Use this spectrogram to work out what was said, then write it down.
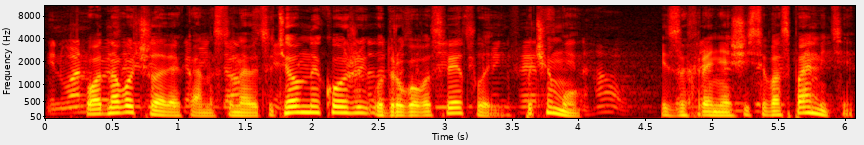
У одного человека она становится темной кожей, у другого светлой. Почему? Из-за хранящейся вас памяти.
